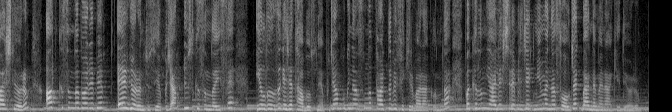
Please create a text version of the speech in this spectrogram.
Başlıyorum. Alt kısımda böyle bir ev görüntüsü yapacağım. Üst kısımda ise yıldızlı gece tablosunu yapacağım. Bugün aslında farklı bir fikir var aklımda. Bakalım yerleştirebilecek miyim ve nasıl olacak ben de merak ediyorum.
